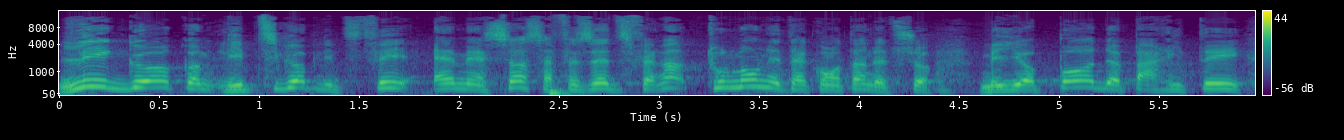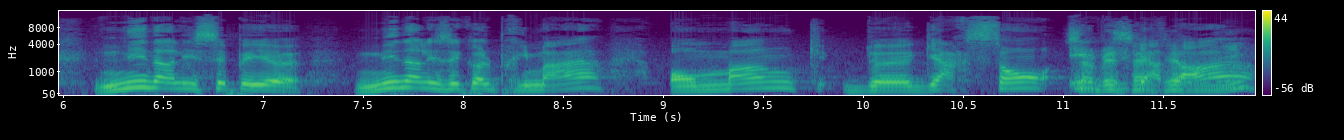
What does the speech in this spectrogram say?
Les gars, comme les petits gars et les petites filles, aimaient ça. Ça faisait différent. Tout le monde était content de tout ça. Mais il n'y a pas de parité ni dans les CPE, ni dans les écoles primaires. On manque de garçons éducateurs,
